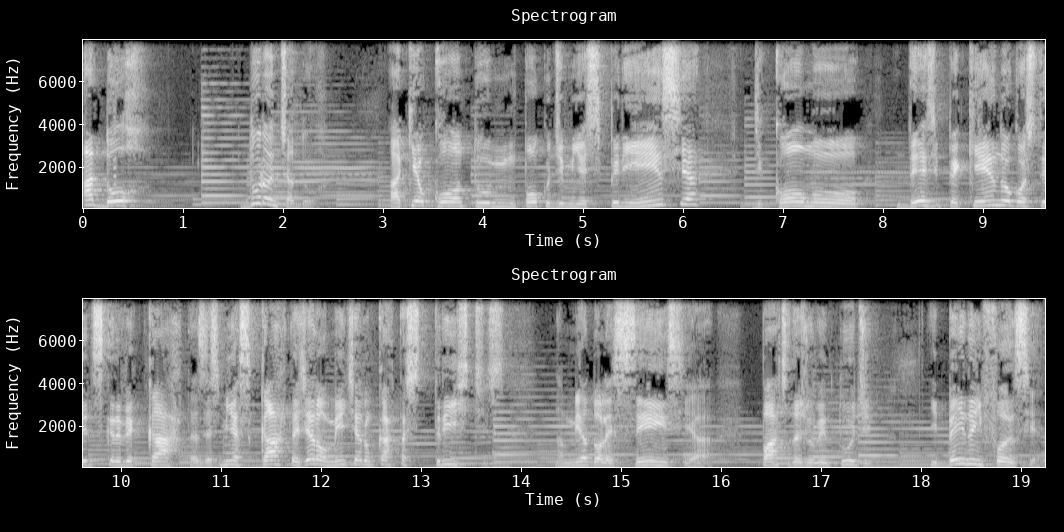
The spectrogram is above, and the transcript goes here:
a dor. Durante a dor. Aqui eu conto um pouco de minha experiência, de como desde pequeno eu gostei de escrever cartas. As minhas cartas geralmente eram cartas tristes. Na minha adolescência, parte da juventude e bem na infância,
